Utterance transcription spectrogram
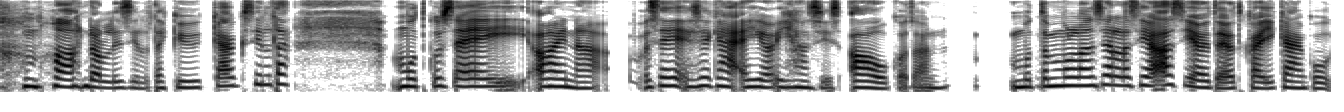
mahdollisilta kyykkäyksiltä, mutta kun se ei aina, se, sekään ei ole ihan siis aukoton. Mutta mulla on sellaisia asioita, jotka ikään kuin,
